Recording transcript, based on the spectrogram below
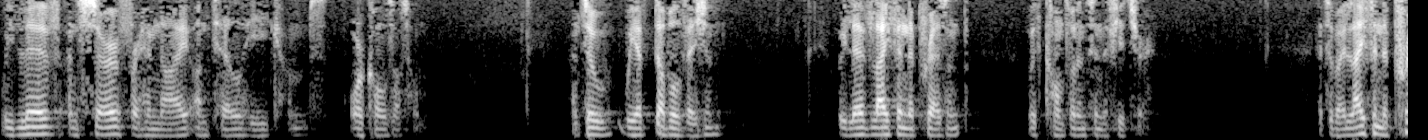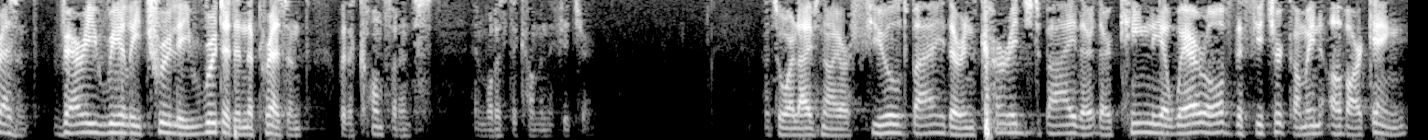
we live and serve for Him now until He comes or calls us home. And so we have double vision. We live life in the present with confidence in the future. It's about life in the present, very really, truly rooted in the present with a confidence in what is to come in the future. And so our lives now are fueled by, they're encouraged by, they're, they're keenly aware of the future coming of our King.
